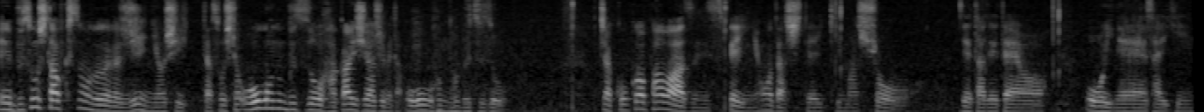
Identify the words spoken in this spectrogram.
えー、武装した複数の動画が寺院に押し入った。そして黄金の仏像を破壊し始めた。黄金の仏像。じゃあここはパワーズにスペインを出していきましょう。出た出たよ多いね最近。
